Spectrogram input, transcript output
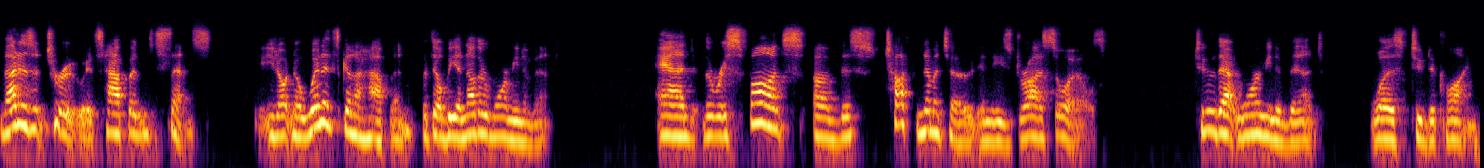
That isn't true. It's happened since. You don't know when it's going to happen, but there'll be another warming event. And the response of this tough nematode in these dry soils to that warming event was to decline.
